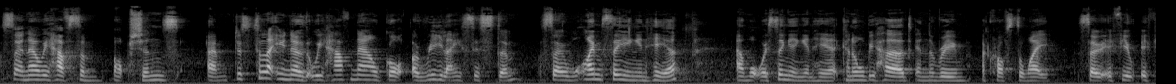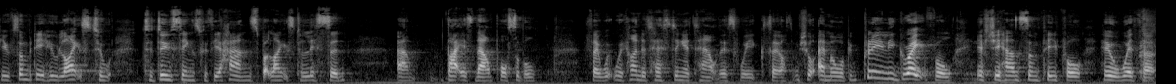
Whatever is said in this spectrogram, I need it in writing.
So now we have some options. Um, just to let you know that we have now got a relay system. So what I'm singing in here and what we're singing in here can all be heard in the room across the way. So if, you, if you're somebody who likes to, to do things with your hands but likes to listen, um, that is now possible. So we're kind of testing it out this week. So I'm sure Emma would be really grateful if she had some people who were with her.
